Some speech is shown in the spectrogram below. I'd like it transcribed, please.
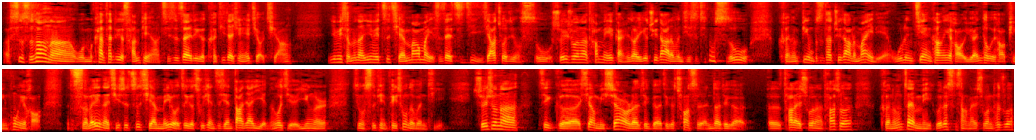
呃，事实上呢，我们看它这个产品啊，其实在这个可替代性也较强。因为什么呢？因为之前妈妈也是在自己家做这种食物，所以说呢，他们也感觉到一个最大的问题是，这种食物可能并不是它最大的卖点。无论健康也好，源头也好，品控也好，此类呢，其实之前没有这个出现之前，大家也能够解决婴儿这种食品配送的问题。所以说呢，这个像米歇尔的这个这个创始人的这个呃，他来说呢，他说可能在美国的市场来说呢，他说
